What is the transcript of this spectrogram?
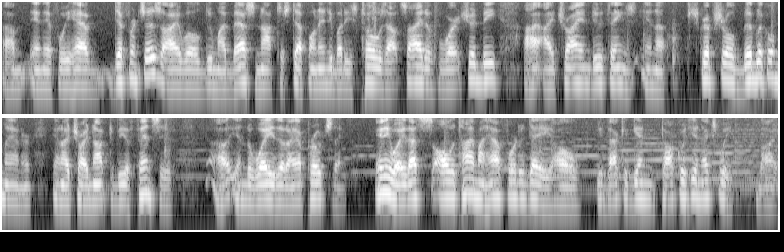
Um, and if we have differences, I will do my best not to step on anybody's toes outside of where it should be. I, I try and do things in a scriptural, biblical manner, and I try not to be offensive uh, in the way that I approach things. Anyway, that's all the time I have for today. I'll be back again, talk with you next week. Bye.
